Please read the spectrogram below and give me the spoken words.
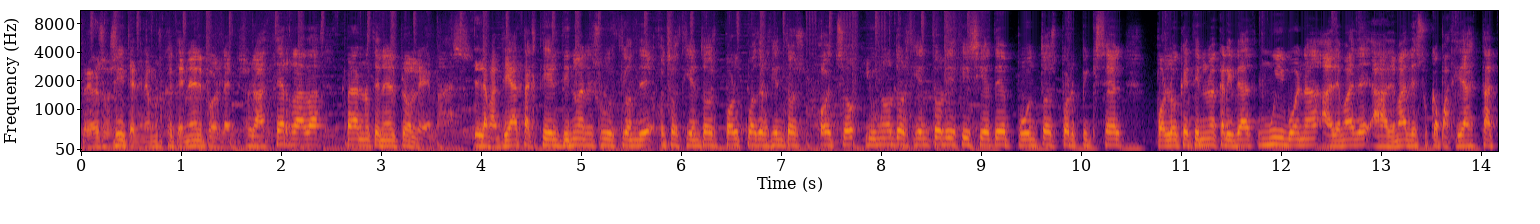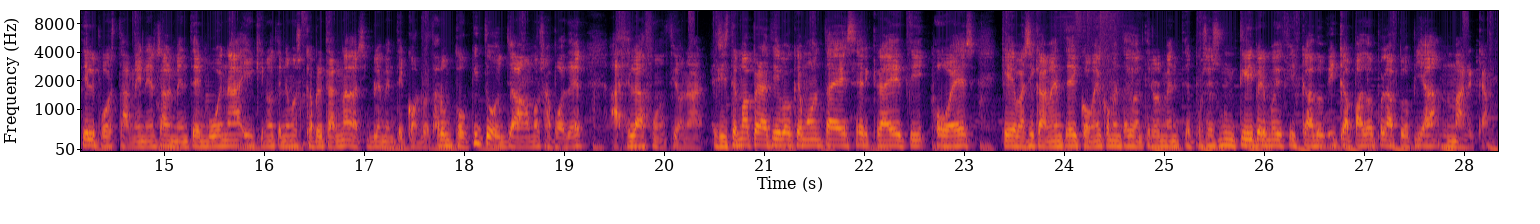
Pero eso sí, tendremos que tener pues, la impresora cerrada para no tener problemas. La pantalla táctil tiene una resolución de 800 x 408 y unos 217 puntos por píxel por lo que tiene una calidad muy buena, además de, además de su capacidad táctil, pues también es realmente buena y que no tenemos que apretar nada, simplemente con rozar un poquito ya vamos a poder hacerla funcionar. El sistema operativo que monta es el Creative OS, que básicamente, como he comentado anteriormente, pues es un clipper modificado y capado por la propia marca.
